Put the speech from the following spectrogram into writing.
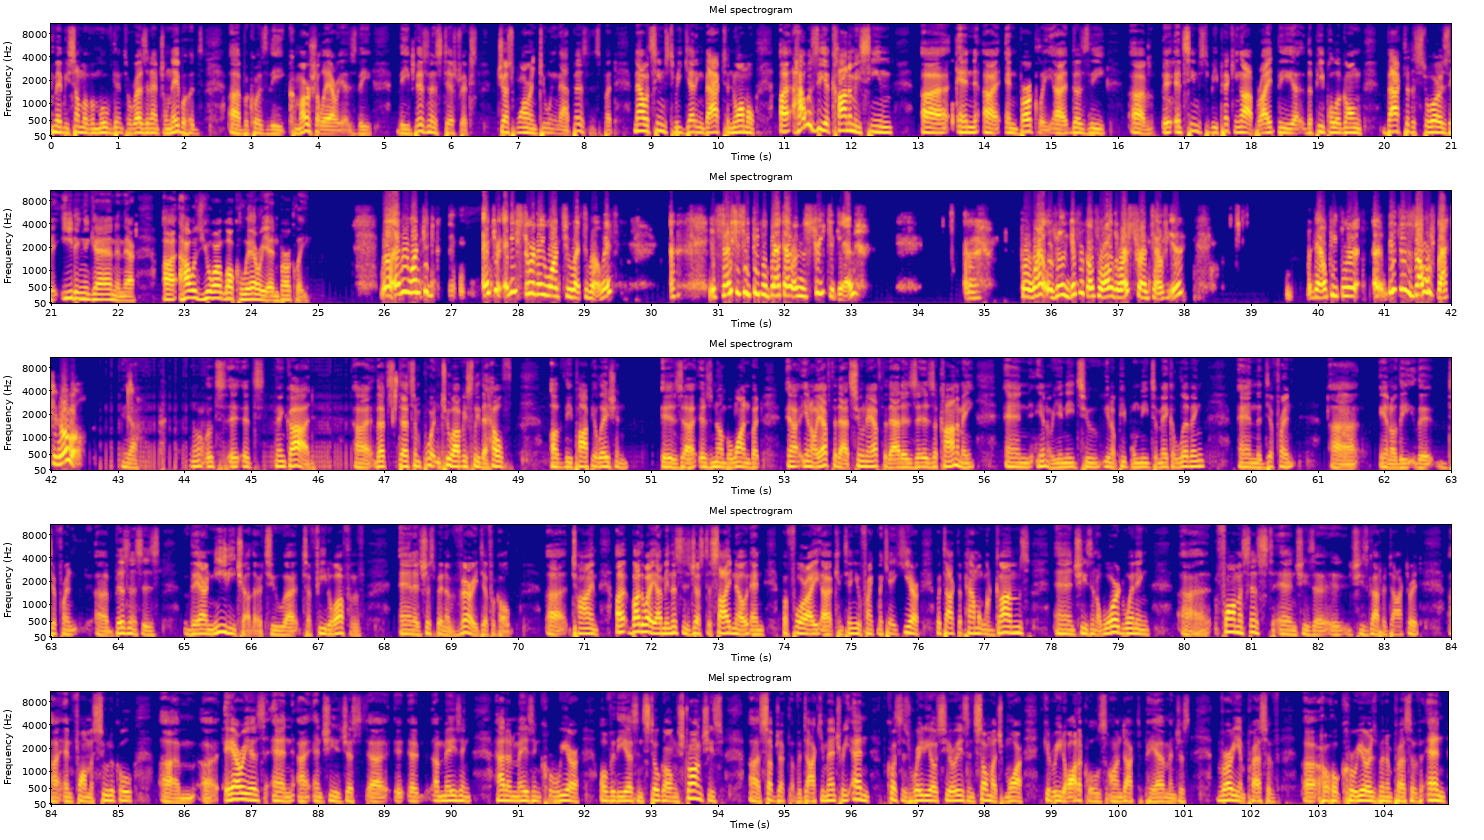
maybe some of them moved into residential neighborhoods uh, because the commercial areas, the the business districts, just weren't doing that business. But now it seems to be getting back to normal. Uh, how does the economy seem uh, in uh, in Berkeley? Uh, does the uh, it, it seems to be picking up, right? The uh, the people are going back to the stores, they're eating again, and they're. Uh, how is your local area in Berkeley? Well, everyone can enter any store they want to at the moment. Uh, it's nice to see people back out on the streets again. Uh, for a while it was really difficult for all the restaurants out here. But now people are uh, business is almost back to normal. Yeah. Well, it's it, it's thank God. Uh, that's that's important too. Obviously, the health of the population is uh, is number one. But uh, you know, after that, soon after that is is economy, and you know, you need to you know people need to make a living, and the different uh, you know the the different uh, businesses there need each other to uh, to feed off of, and it's just been a very difficult uh, time. By the way, I mean, this is just a side note. And before I continue, Frank McKay here with Dr. Pamela Gums, and she's an award winning uh, pharmacist, and she's a she's got her doctorate uh, in pharmaceutical um, uh, areas, and uh, and she is just uh, amazing. Had an amazing career over the years, and still going strong. She's uh, subject of a documentary, and of course, this radio series, and so much more. You could read articles on Dr. Pam, and just very impressive. Her whole career has been impressive, and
